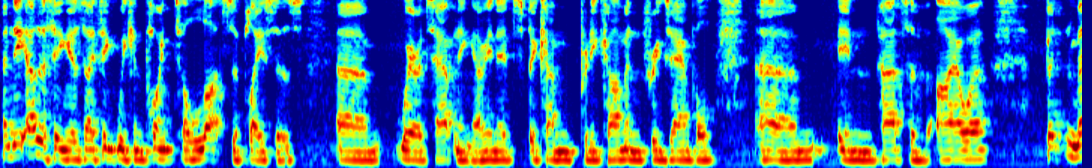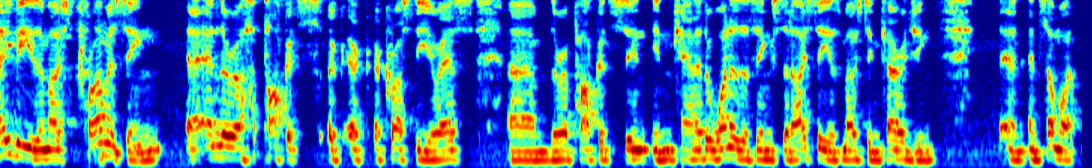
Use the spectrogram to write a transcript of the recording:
And the other thing is, I think we can point to lots of places places um, where it's happening. I mean, it's become pretty common, for example, um, in parts of Iowa. But maybe the most promising and there are pockets across the US. Um, there are pockets in, in Canada. One of the things that I see as most encouraging and, and, somewhat,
